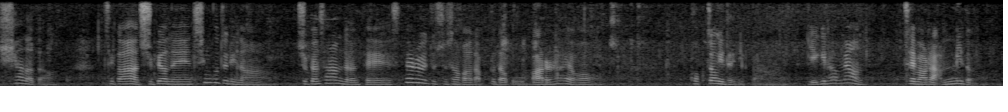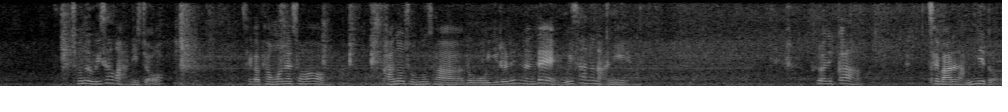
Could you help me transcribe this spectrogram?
희한하다 제가 주변에 친구들이나 주변 사람들한테 스테로이드 주사가 나쁘다고 말을 해요 걱정이 되니까 얘기를 하면 제 말을 안 믿어요. 저는 의사가 아니죠. 제가 병원에서 간호조무사로 일을 했는데 의사는 아니에요. 그러니까 제 말을 안 믿어요.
